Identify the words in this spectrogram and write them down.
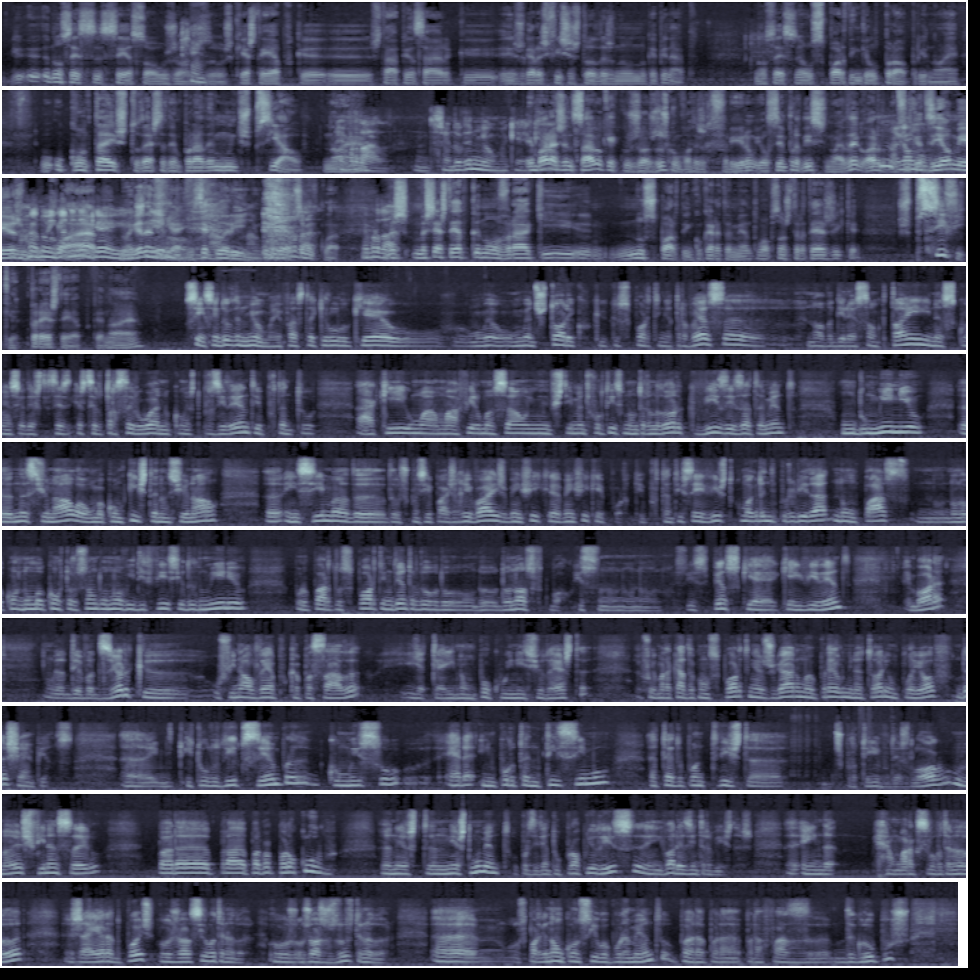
eu não sei se, se é só o Jorge Jesus que esta época está a pensar que, em jogar as fichas todas no, no campeonato. Não sei se é o Sporting ele próprio, não é? O, o contexto desta temporada é muito especial, não é? É verdade Sem dúvida nenhuma. Que, é- Embora que... a gente saiba o que é que o Jorge Jesus, como vocês referiram, ele sempre disse, não é de agora, não, fica dizia o mesmo. Não, não engana claro, ninguém. Não engana ninguém, isso é clarinho, não, é absolutamente claro. É verdade. Mas, mas esta época não haverá aqui, no Sporting concretamente, uma opção estratégica específica para esta época, não é? Sim, sem dúvida nenhuma. Em face daquilo que é o, o momento histórico que, que, o Sporting atravessa, nova direção que tem, e na sequência deste este ser o terceiro ano com este presidente, e portanto há aqui uma, uma afirmação e um investimento fortíssimo num treinador que visa exatamente um domínio uh, nacional ou uma conquista nacional uh, em cima de, dos principais rivais, Benfica, Benfica e Porto. E, portanto, isso é visto como uma grande prioridade num passo, numa, construção de um novo edifício de domínio por parte do Sporting dentro do, do, do, do nosso futebol. Isso, isso penso que é, que é evidente, embora eh, devo dizer que o final da época passada e até ainda um pouco o início desta, foi marcada com o Sporting a jogar uma pré-eliminatória, um play-off da Champions. Uh, e, e, tudo dito sempre como isso era importantíssimo, até do ponto de vista desportivo, desde logo, mas financeiro para, para, para, para o clube neste, neste momento. O Presidente o próprio disse em várias entrevistas. Eh, ainda era o Marco Silva treinador, já era depois o Jorge Silva treinador, o Jorge Jesus treinador. Uh, o Sporting não conseguiu apuramento para, para, para a fase de grupos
